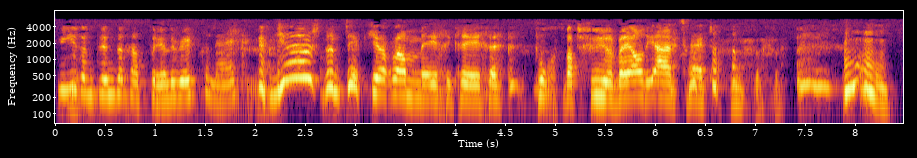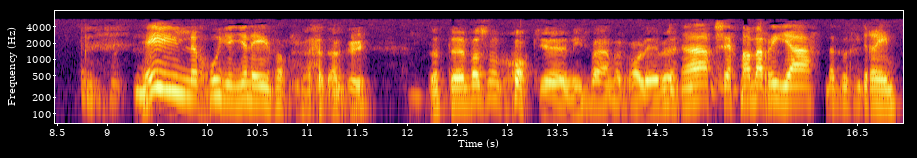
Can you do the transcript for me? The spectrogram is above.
24 april, u heeft gelijk. Juist een tikje ram meegekregen. Voegt wat vuur bij al die aardsheid. Mm. Hele goede jenever. Dank u. Dat eh, was een gokje, niet waar, mevrouw Leber? Ach, zeg maar Maria, dat doet iedereen.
